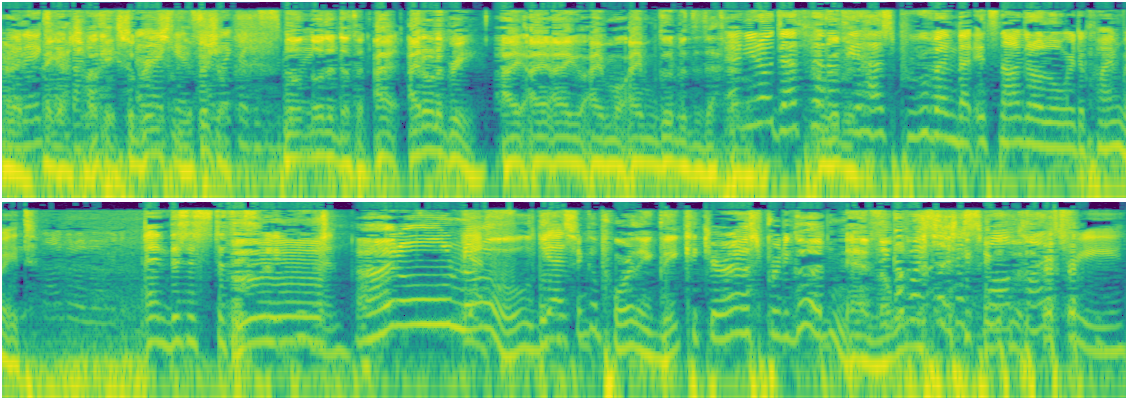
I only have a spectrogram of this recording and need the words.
All right, I got you. Okay, so Grace, the official. like where this is No, no, the death. I, I don't agree. I, I, I, I'm, I'm good with the death. And you know, death penalty has proven that it's not going to lower the crime rate. And this is statistically uh, proven. I don't know. Yes, Look yes. at Singapore. They they kick your ass pretty good. And Singapore is such a small country.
